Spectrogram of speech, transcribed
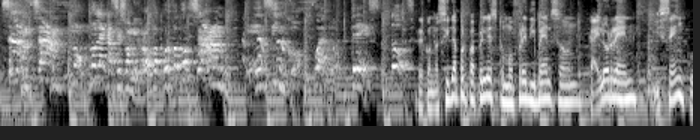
Sam, Sam, no, no le hagas eso a mi ropa, por favor, Sam. En 5, 4, 3, 2. Reconocida por papeles como Freddy Benson, Kylo Ren y Senku,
